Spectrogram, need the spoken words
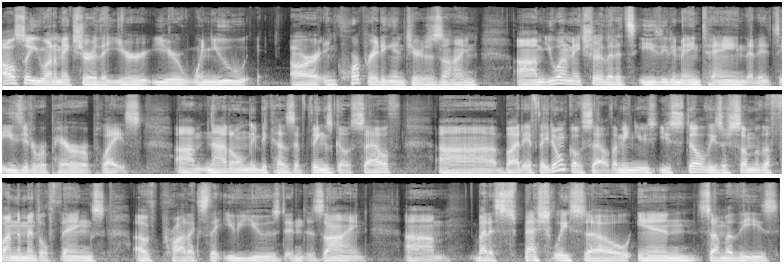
also, you want to make sure that you're you're when you are incorporating into your design, um, you want to make sure that it's easy to maintain, that it's easy to repair or replace. Um, not only because if things go south, uh, but if they don't go south, I mean, you you still these are some of the fundamental things of products that you used in design, um, but especially so in some of these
